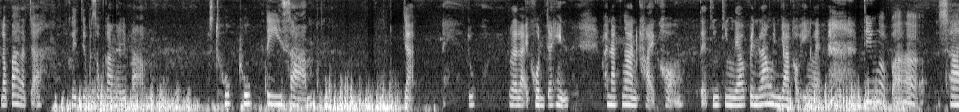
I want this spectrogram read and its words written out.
แล้วป้าล่ะจ๊ะ เคยเจอประสบการณ์อะไรหรือเปล่า ทุกทุกตีสามจะทุกหลาย ๆ คนจะเห็น พนักงานขายของ แต่จริง ๆ แล้วเป็นร่างวิญญาณเขาเองแหละ จริงเหรอป้า ใช่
